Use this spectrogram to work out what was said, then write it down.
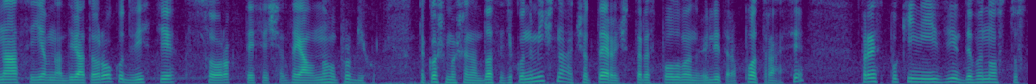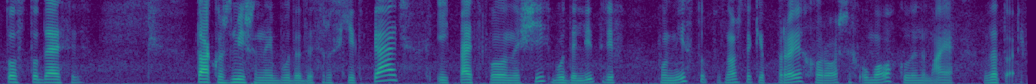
У нас є на 9 року 240 тисяч заявленого пробігу. Також машина досить економічна, 4-4,5 літра по трасі. При спокійній їзді 90, 100, 110. Також змішаний буде десь розхід 5 і 5,5-6 буде літрів по місту, знову ж таки, при хороших умовах, коли немає заторів.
